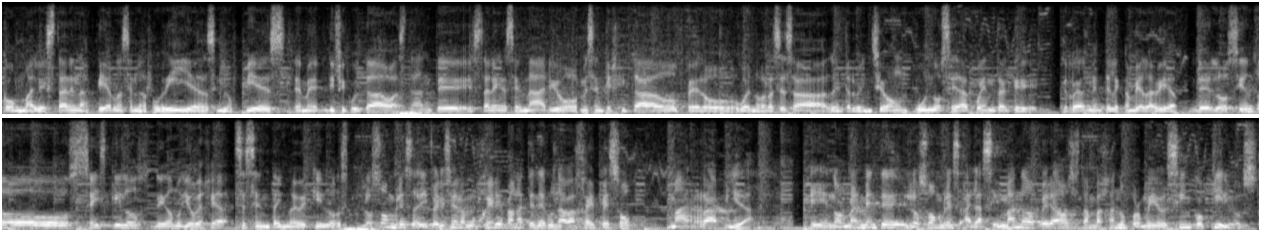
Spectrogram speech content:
con malestar en las piernas, en las rodillas, en los pies. Eh, me dificultaba bastante estar en escenario, me sentí agitado, pero bueno, gracias a la intervención uno se da cuenta que, realmente le cambia la vida. De los 106 kilos, digamos, yo bajé a 69 kilos. Los hombres, a diferencia de las mujeres, van a tener una baja de peso más rápida. Eh, normalmente los hombres a la semana de operados están bajando un promedio de 5 kilos.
